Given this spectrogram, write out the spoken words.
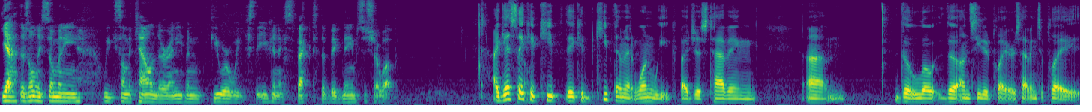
yeah, there's only so many weeks on the calendar, and even fewer weeks that you can expect the big names to show up. I guess so. they could keep they could keep them at one week by just having um, the low, the unseeded players having to play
